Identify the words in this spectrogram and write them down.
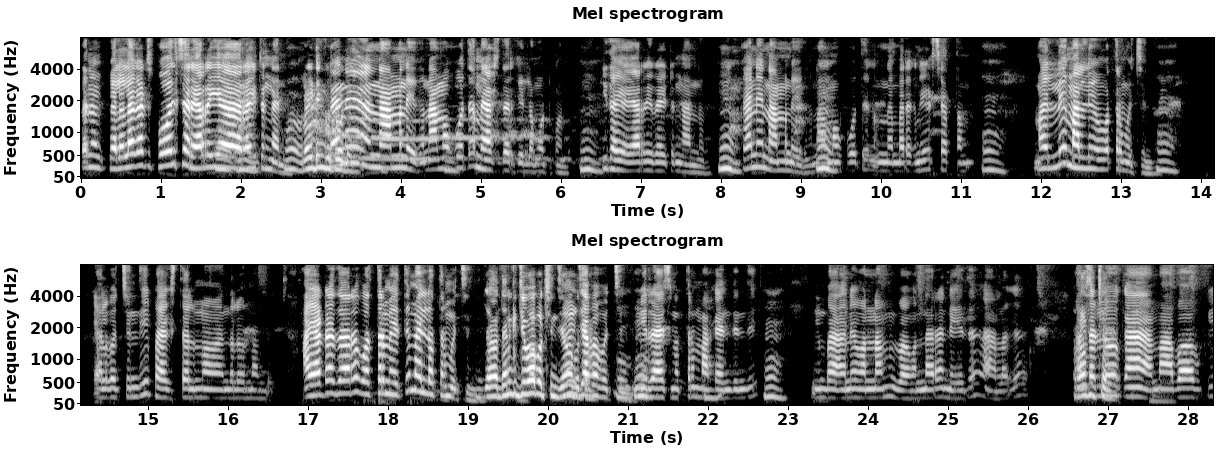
కానీ పిల్లలాగా పోల్చారు ఎర్రయ్య రైటింగ్ అని. రైటింగ్ కానీ నమ్మలేదు నమ్మకపోతే మేష దగ్గరికి వెళ్ళాం ముట్టుకొని. ఇది ఎర్రీ రైటింగ్ అన్నారు కానీ నమ్మలేదు. నమ్మకపోతే మరి నేటి చేస్తాం. మళ్ళీ మళ్ళీ ఉత్తరం వచ్చింది. ఎలాగొచ్చింది? పాకిస్తాన్ అందులో మంది ఆ ఏటా ద్వారా ఉత్తరం ఎత్తి మళ్ళీ ఉత్తరం వచ్చింది. దానికి జవాబు వచ్చింది జవాబు జవాబు వచ్చింది. మీరు రాసిన ఉత్తరం మాకు అందింది. మేము బాగానే ఉన్నాము బాగున్నారా? లేదా? అలాగే. అందులో మా బాబుకి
